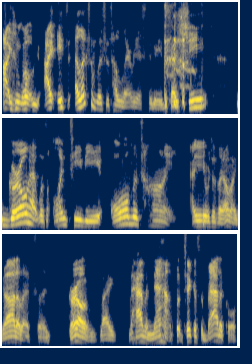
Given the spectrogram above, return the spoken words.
I well, I it's Alexa Bliss is hilarious to me because she girl had was on TV all the time, and you were just like, oh my god, Alexa, girl, like have a nap, take a sabbatical,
